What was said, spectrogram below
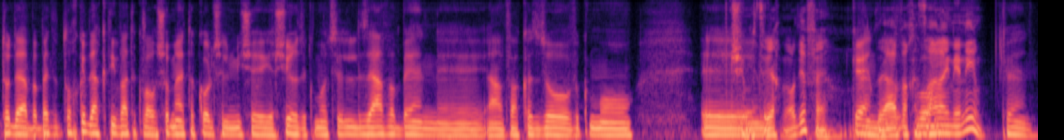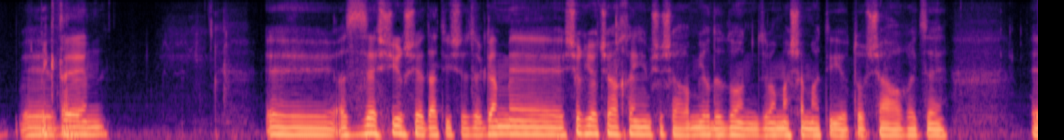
אתה יודע, בבטן, תוך כדי הכתיבה אתה כבר שומע את הקול של מי שישיר את זה, כמו אצל זהבה בן, אה, אהבה כזו, וכמו... שמצליח מאוד יפה. כן. זה כמו- חזרה לעניינים. כן. אז זה שיר שידעתי שזה גם שאריות של החיים ששר אמיר דדון, זה ממש שמעתי אותו שר את זה. אה,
